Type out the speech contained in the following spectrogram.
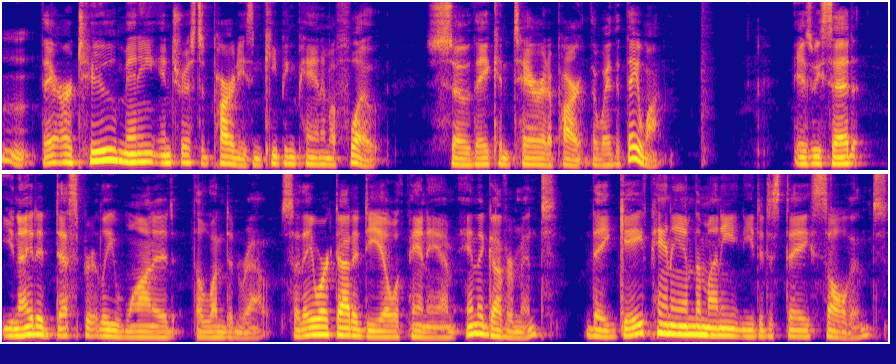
There are too many interested parties in keeping Pan Am afloat, so they can tear it apart the way that they want. As we said, United desperately wanted the London route, so they worked out a deal with Pan Am and the government. They gave Pan Am the money it needed to stay solvent,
